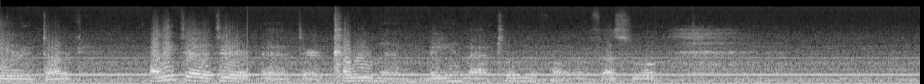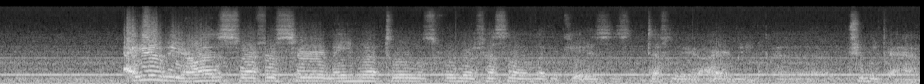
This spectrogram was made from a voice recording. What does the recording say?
Fear of Dark. I think they're they're uh, they're covered and made in that total festival. I gotta be honest, when I first heard Main Map Tools for the festival, I was like, okay, this is definitely an Iron Maiden uh, tribute band,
